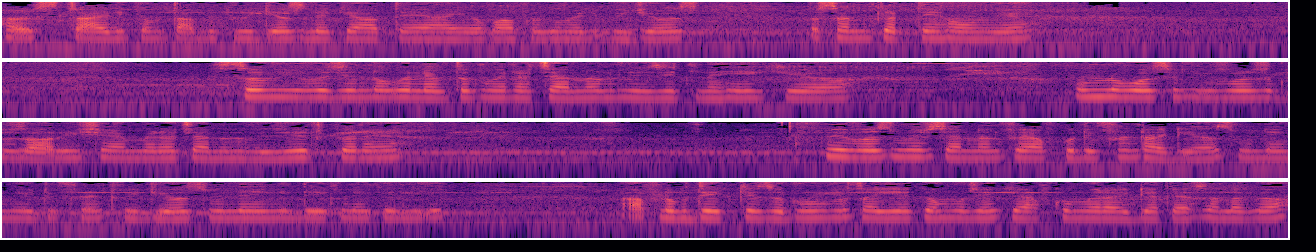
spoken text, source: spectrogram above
हर स्टाइल के मुताबिक वीडियोस लेके आते हैं। आई होप आप लोग मेरी वीडियोस पसंद करते होंगे। सो व्यूवर्स जिन लोगों ने अब तक मेरा चैनल विज़िट नहीं किया उन लोगों से व्यूवर्स गुजारिश है, मेरा चैनल विज़िट करें। व्यूवर्स मेरे चैनल पे आपको डिफरेंट आइडियाज़ मिलेंगे डिफरेंट वीडियोस मिलेंगे देखने के लिए। आप लोग देख के ज़रूर बताइएगा मुझे कि आपको मेरा आइडिया कैसा लगा।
